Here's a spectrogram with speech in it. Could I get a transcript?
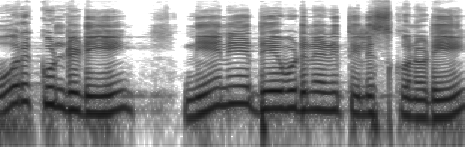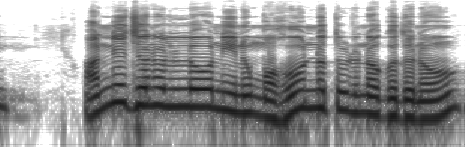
ఊరకుండి నేనే దేవుడినని తెలుసుకొనుడి. అన్యజనులలో నేను మహోన్నతుడు నొగుదును.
